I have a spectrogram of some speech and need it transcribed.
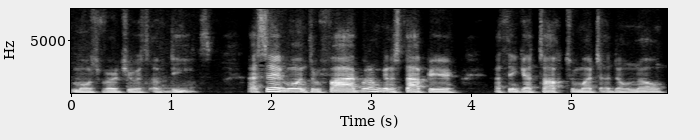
most virtuous of deeds. I said one through five, but I'm going to stop here. I think I talked too much. I don't know.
